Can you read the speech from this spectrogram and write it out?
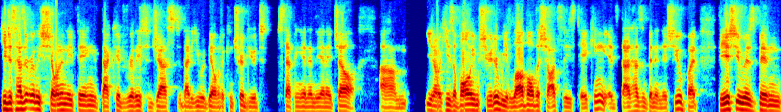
he just hasn't really shown anything that could really suggest that he would be able to contribute stepping in in the NHL. Um, you know, he's a volume shooter. We love all the shots that he's taking. It's that hasn't been an issue, but the issue has been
